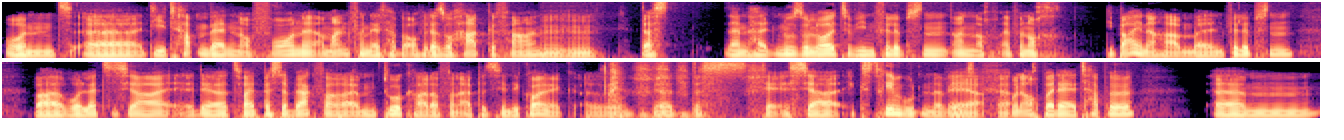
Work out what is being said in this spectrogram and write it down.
und äh, die Etappen werden auch vorne am Anfang der Etappe auch wieder so hart gefahren, Mhm. dass dann halt nur so Leute wie ein Philipsen auch einfach noch die Beine haben, weil ein Philipsen war wohl letztes Jahr äh, der zweitbeste Bergfahrer im Tourkader von Alpecin de Koenig. Also der, das, der ist ja extrem gut unterwegs. Ja, ja. Und auch bei der Etappe, ähm,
